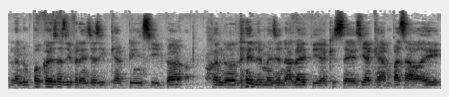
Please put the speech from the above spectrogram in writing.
Hablando un poco de esas diferencias y que al principio, cuando le, le mencionaba lo de tía, que usted decía que han pasado de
